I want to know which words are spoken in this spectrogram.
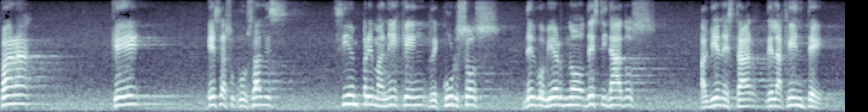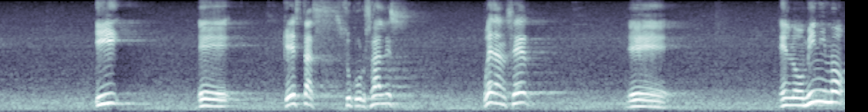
para que esas sucursales siempre manejen recursos del gobierno destinados al bienestar de la gente. Y eh, que estas sucursales puedan ser eh, en lo mínimo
